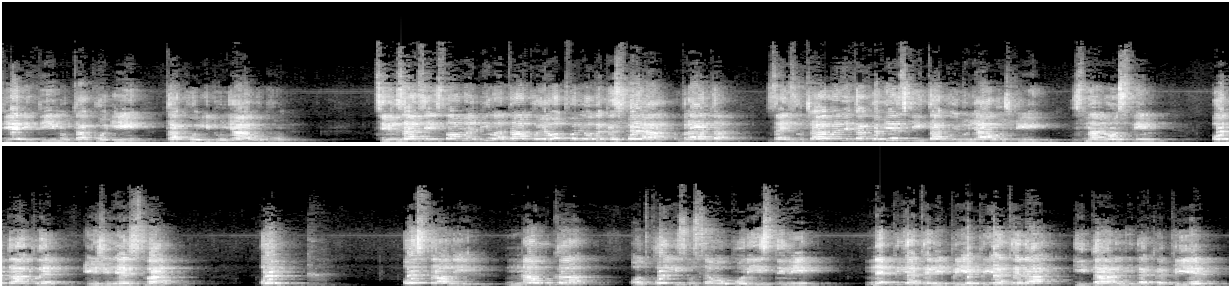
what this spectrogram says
vjeri dinu, tako i, tako i dunjaluku. Civilizacija Islama je bila ta koja je otvorila dakle, svoja vrata za izučavanje kako vjerskih, tako i dunjaluških znanosti, od dakle inženjerstva, od ostali nauka od kojih su se okoristili neprijatelji prije prijatelja i daljni, dakle, prije,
